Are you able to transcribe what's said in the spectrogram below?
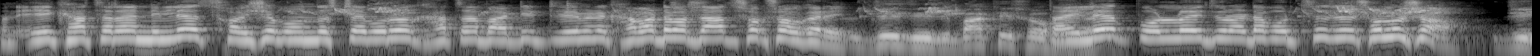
মানে এই খাঁচাটা নিলে ছয়শো পঞ্চাশ টাকা পড়বে খাঁচা বাটি ট্রে মানে খাবার টাবার দাঁত সব সহকারে। জি জি জি বাটি সহ। তাইলে পড়ল এই জোড়াটা পড়ছে ষোলোশো। জি।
